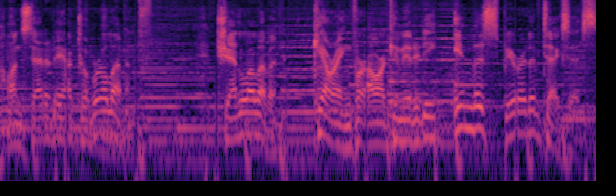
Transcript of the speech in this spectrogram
on Saturday, October 11th. Channel 11, caring for our community in the spirit of Texas.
